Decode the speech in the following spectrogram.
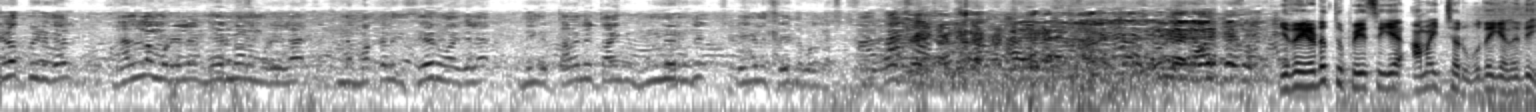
இழப்பீடுகள் நல்ல முறையில நேர்மையான முறையில இந்த மக்களுக்கு சேரும் வகையில நீங்க தலைமை தாங்கி முன்னிருந்து எங்களுக்கு செய்து கொடுங்க. இதையடுத்து பேசிய அமைச்சர் உதயநிதி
